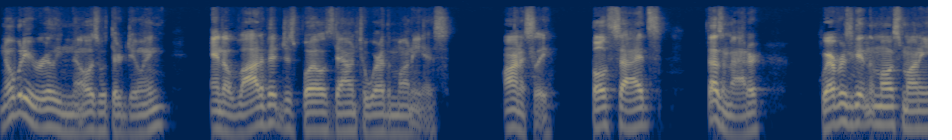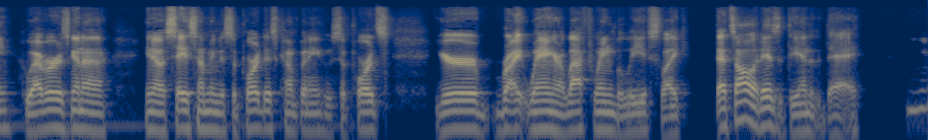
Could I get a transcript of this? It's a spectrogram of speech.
Nobody really knows what they're doing, and a lot of it just boils down to where the money is. Honestly, both sides doesn't matter whoever's getting the most money whoever is going to you know say something to support this company who supports your right wing or left wing beliefs like that's all it is at the end of the day mm-hmm.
